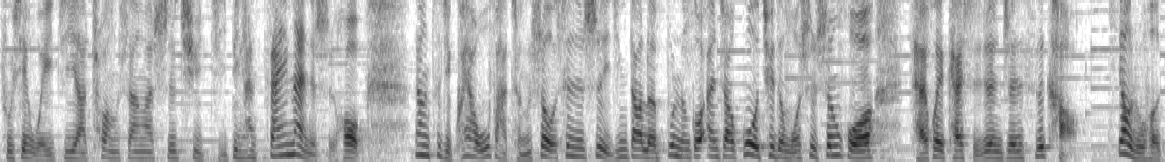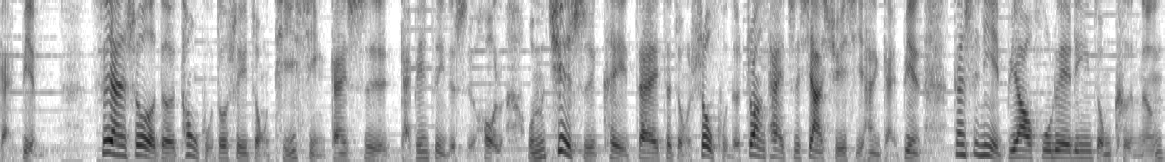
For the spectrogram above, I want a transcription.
出现危机啊、创伤啊、失去、疾病和灾难的时候，让自己快要无法承受，甚至是已经到了不能够按照过去的模式生活，才会开始认真思考要如何改变。虽然所有的痛苦都是一种提醒，该是改变自己的时候了。我们确实可以在这种受苦的状态之下学习和改变，但是你也不要忽略另一种可能：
